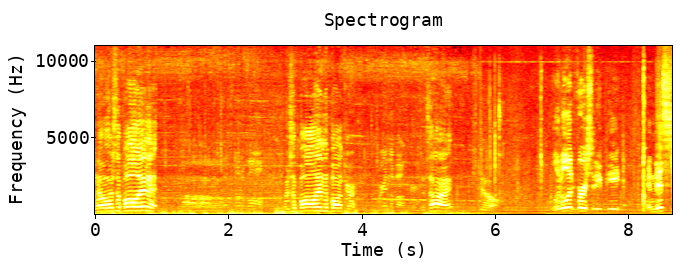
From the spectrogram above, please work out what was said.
No, there's a ball in it. Not a ball. There's a ball in the bunker. We're in the bunker. It's all right. Get off. Little adversity, Pete, and this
